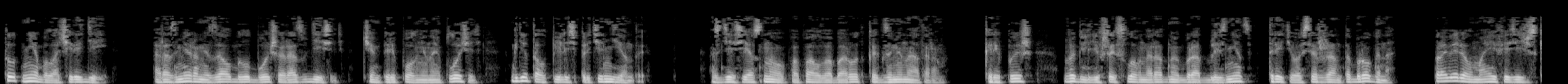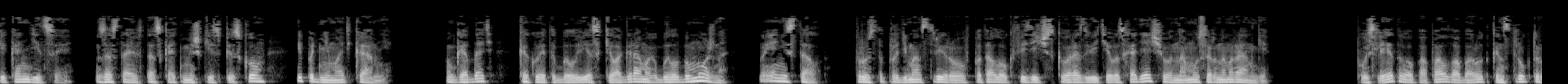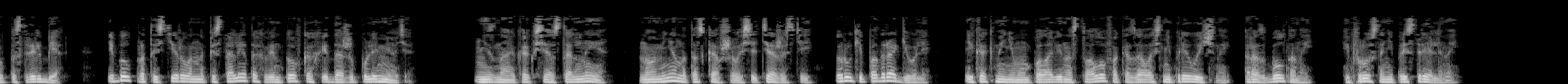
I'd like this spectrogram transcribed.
Тут не было очередей. Размерами зал был больше раз в десять, чем переполненная площадь, где толпились претенденты. Здесь я снова попал в оборот к экзаменаторам. Крепыш, выглядевший словно родной брат-близнец третьего сержанта Брогана, проверил мои физические кондиции, заставив таскать мешки с песком и поднимать камни. Угадать, какой это был вес в килограммах, было бы можно, но я не стал, просто продемонстрировав потолок физического развития восходящего на мусорном ранге. После этого попал в оборот к инструктору по стрельбе и был протестирован на пистолетах, винтовках и даже пулемете. Не знаю, как все остальные, но у меня натаскавшегося тяжестей руки подрагивали, и как минимум половина стволов оказалась непривычной, разболтанной и просто непристреленной.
